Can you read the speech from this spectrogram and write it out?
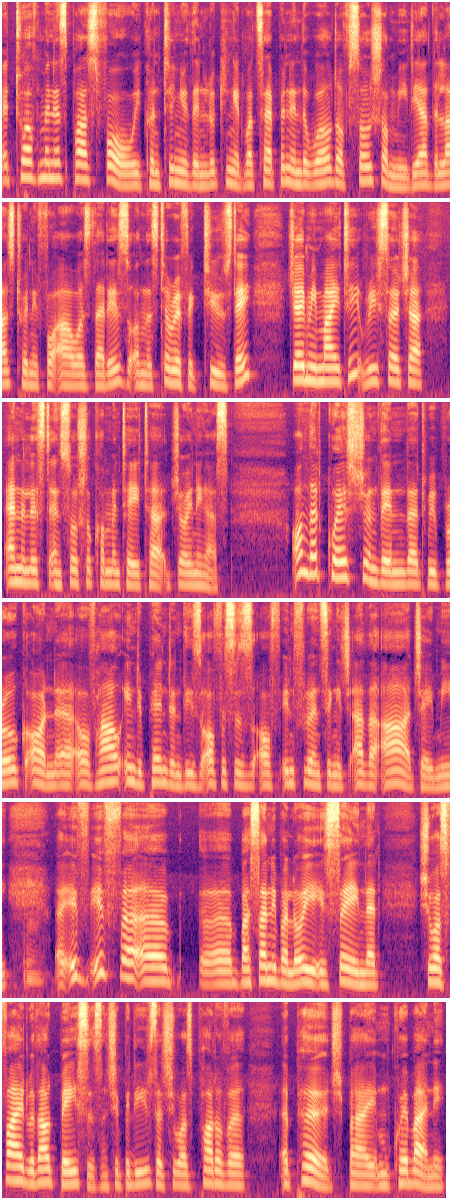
At 12 minutes past four, we continue then looking at what's happened in the world of social media the last 24 hours, that is, on this terrific Tuesday. Jamie Mighti, researcher, analyst, and social commentator, joining us. On that question, then, that we broke on uh, of how independent these offices of influencing each other are, Jamie, mm. uh, if, if uh, uh, Basani Baloyi is saying that she was fired without basis and she believes that she was part of a, a purge by Mkhwebane,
